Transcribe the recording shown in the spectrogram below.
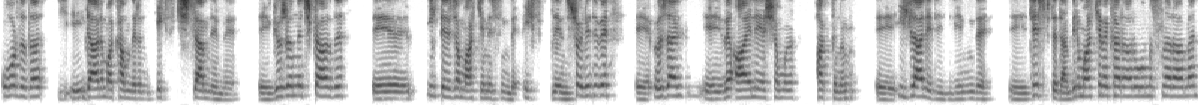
Orada da idari makamların eksik işlemlerini e, göz önüne çıkardı. E, ilk derece mahkemesinde eksiklerini söyledi ve e, özel e, ve aile yaşamı hakkının e, ihlal edildiğini de e, tespit eden bir mahkeme kararı olmasına rağmen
